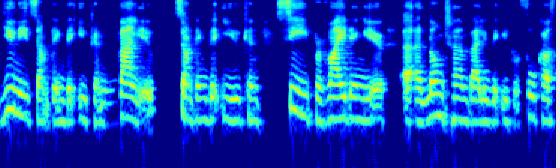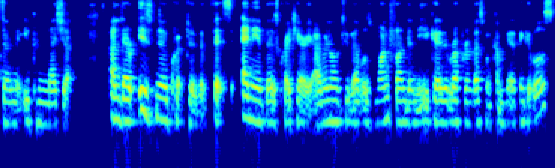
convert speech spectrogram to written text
you need something that you can value, something that you can see providing you a, a long-term value that you can forecast and that you can measure. And there is no crypto that fits any of those criteria. I mean, honestly, there was one fund in the UK, the Ruffer Investment Company, I think it was,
